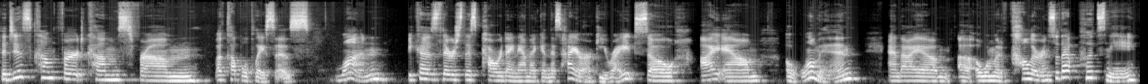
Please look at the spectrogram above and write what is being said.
The discomfort comes from a couple places. One, because there's this power dynamic in this hierarchy, right? So I am a woman and I am a, a woman of color. And so that puts me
